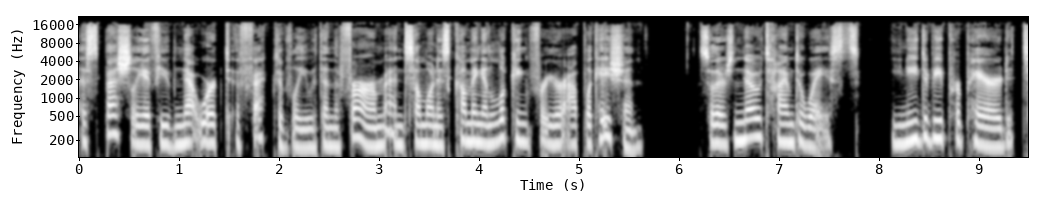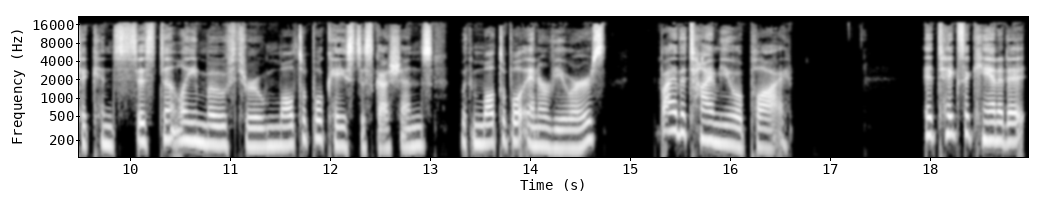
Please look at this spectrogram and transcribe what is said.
especially if you've networked effectively within the firm and someone is coming and looking for your application. So there's no time to waste. You need to be prepared to consistently move through multiple case discussions with multiple interviewers by the time you apply. It takes a candidate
